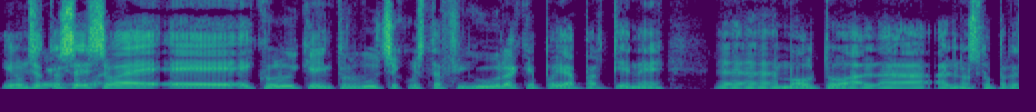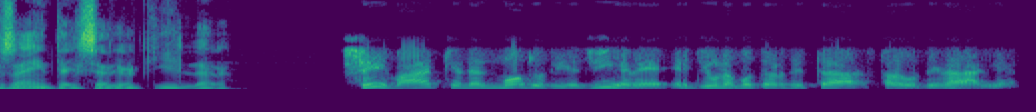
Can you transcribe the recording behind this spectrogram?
In un certo senso è, è, è colui che introduce questa figura che poi appartiene eh, molto al, al nostro presente il serial killer. Sì, ma anche nel modo di agire è di una modernità straordinaria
